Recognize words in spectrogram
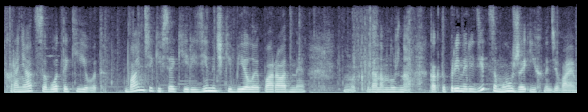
хранятся вот такие вот бантики, всякие резиночки белые, парадные. Вот, когда нам нужно как-то принарядиться, мы уже их надеваем.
